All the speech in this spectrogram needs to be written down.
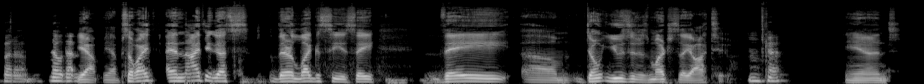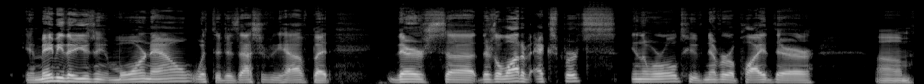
But um, no, that yeah, yeah. So I and I think that's their legacy is they they um, don't use it as much as they ought to. Okay. And, and maybe they're using it more now with the disasters we have, but there's uh, there's a lot of experts in the world who've never applied their um,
